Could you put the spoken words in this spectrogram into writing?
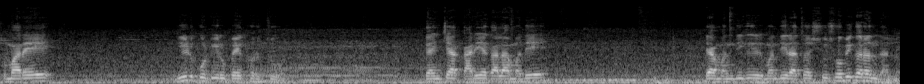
सुमारे दीड कोटी रुपये खर्चून त्यांच्या कार्यकालामध्ये त्या मंदिर मंदिराचं सुशोभीकरण झालं.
